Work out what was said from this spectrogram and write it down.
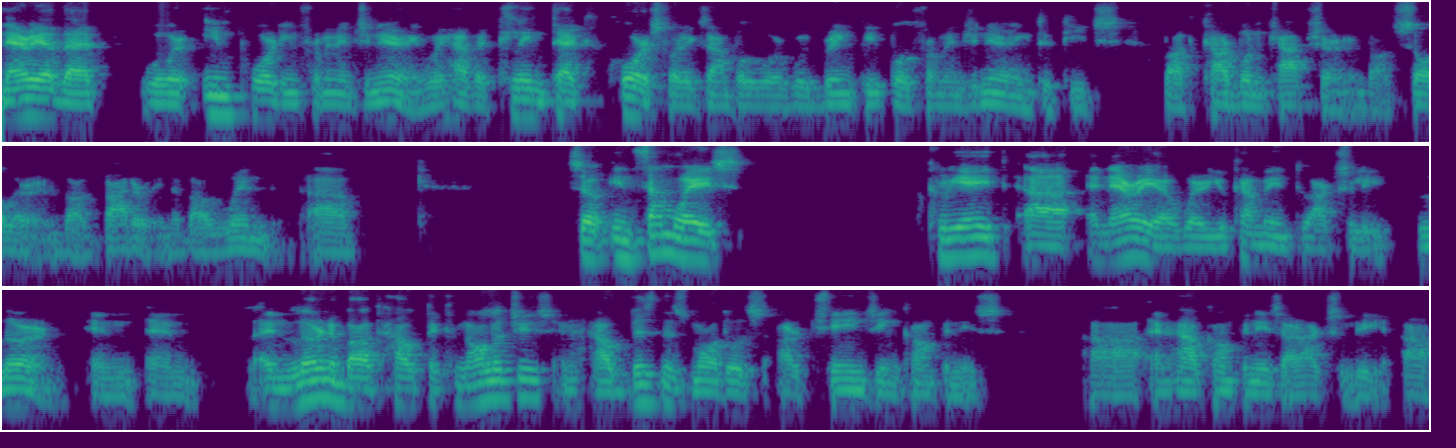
area that we're importing from engineering. We have a clean tech course, for example, where we bring people from engineering to teach about carbon capture and about solar and about battery and about wind. Uh, so in some ways, create uh, an area where you come in to actually learn and, and, and learn about how technologies and how business models are changing companies uh, and how companies are actually uh,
